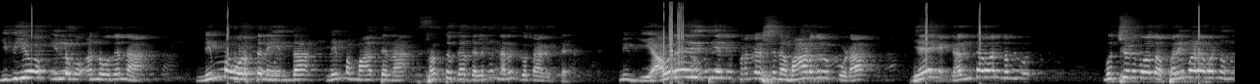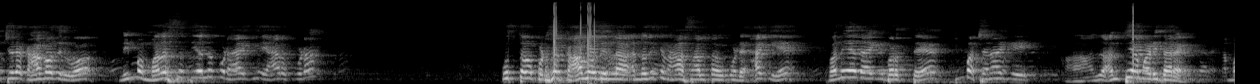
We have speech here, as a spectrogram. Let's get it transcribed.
ಇದೆಯೋ ಇಲ್ಲವೋ ಅನ್ನುವುದನ್ನ ನಿಮ್ಮ ವರ್ತನೆಯಿಂದ, ನಿಮ್ಮ ಮಾತಿನ ಸದ್ದುಗದ್ದಲಿಂದ ನನಗೆ ಗೊತ್ತಾಗುತ್ತೆ. ನೀವು ಯಾವುದೇ ರೀತಿಯಲ್ಲಿ ಪ್ರದರ್ಶನ ಮಾಡಿದ್ರೂ ಕೂಡ ಹೇಗೆ ಗಂಧವನ್ನು ಮುಚ್ಚಿಡಬಹುದು ಪರಿಮಳವನ್ನು ಮುಚ್ಚಿಡಕ್ಕೆ ಆಗೋದಿಲ್ವೋ, ನಿಮ್ಮ ಮನಸ್ಥಿತಿಯನ್ನು ಕೂಡ ಹಾಗೆ ಯಾರು ಕೂಡ ಉತ್ತಮ ಪಡಿಸೋಕೆ ಆಗೋದಿಲ್ಲ ಅನ್ನೋದಕ್ಕೆ ನಾ ಸಾಲ ತಗೊಂಡೆ ಹಾಗೆ ಕೊನೆಯದಾಗಿ ಬರುತ್ತೆ, ತುಂಬಾ ಚೆನ್ನಾಗಿ ಅದು ಅಂತ್ಯ ಮಾಡಿದ್ದಾರೆ. ನಮ್ಮ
